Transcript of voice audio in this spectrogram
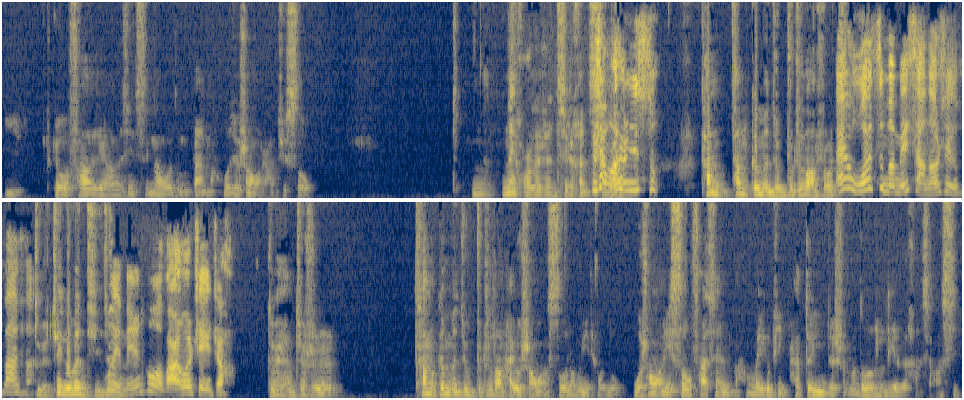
意给我发了这样的信息，那我怎么办嘛？我就上网上去搜。那那会儿的人其实很奇怪，上网上去搜，他们他们根本就不知道说。哎，我怎么没想到这个办法？对这个问题，就我也没人跟我玩过这一招。对啊，就是他们根本就不知道还有上网搜这么一条路。我上网一搜，发现每个品牌对应的什么都列的很详细。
